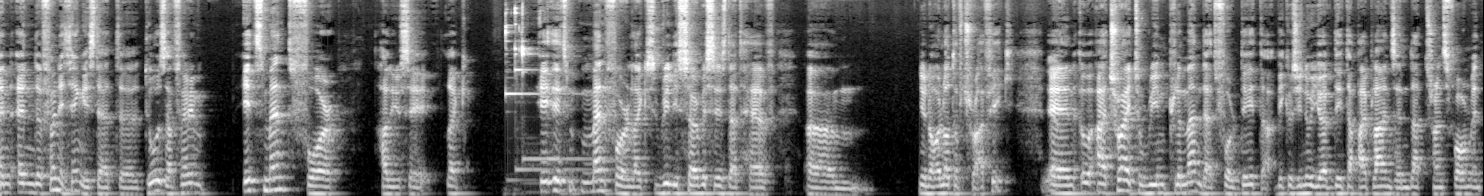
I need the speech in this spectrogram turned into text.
and and the funny thing is that uh, those are very it's meant for how do you say like it, it's meant for like really services that have um, you know a lot of traffic and uh, I try to re-implement that for data because you know you have data pipelines and that transform and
